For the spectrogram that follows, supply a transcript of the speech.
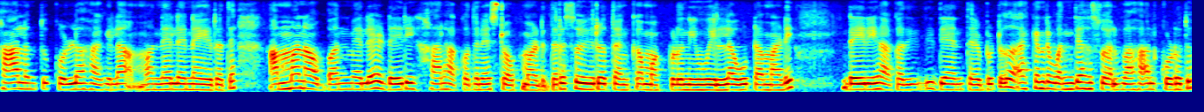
ಹಾಲಂತೂ ಕೊಳ್ಳೋ ಹಾಗಿಲ್ಲ ಮನೇಲೇ ಇರುತ್ತೆ. ಅಮ್ಮ ನಾವು ಬಂದಮೇಲೆ ಡೈರಿ ಹಾಲು ಹಾಕೋದನ್ನೇ ಸ್ಟಾಪ್ ಮಾಡಿದ್ದಾರೆ. ಸೊ ಇರೋ ತನಕ ಮಕ್ಕಳು, ನೀವು ಎಲ್ಲ ಊಟ ಮಾಡಿ ಡೈರಿ ಹಾಕೋದಿದೆ ಅಂತ ಹೇಳ್ಬಿಟ್ಟು, ಯಾಕೆಂದರೆ ಒಂದೇ ಹಸು ಅಲ್ವಾ ಹಾಲು ಕೊಡೋದು.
